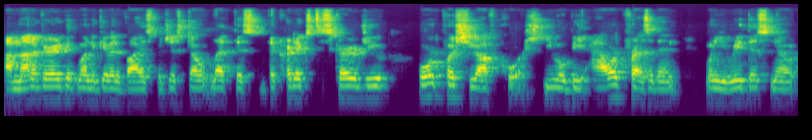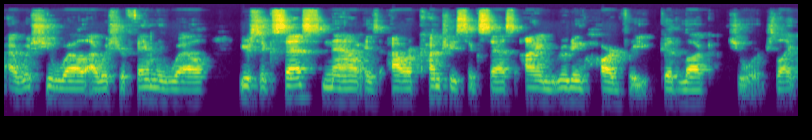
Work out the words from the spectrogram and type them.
I'm not a very good one to give advice, but just don't let this the critics discourage you or push you off course. You will be our president when you read this note. I wish you well. I wish your family well. Your success now is our country's success. I am rooting hard for you. Good luck, George. Like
